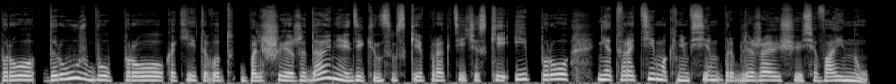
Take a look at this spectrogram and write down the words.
про дружбу, про какие-то вот большие ожидания диккенсовские практически, и про неотвратимо к ним всем приближающуюся войну,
